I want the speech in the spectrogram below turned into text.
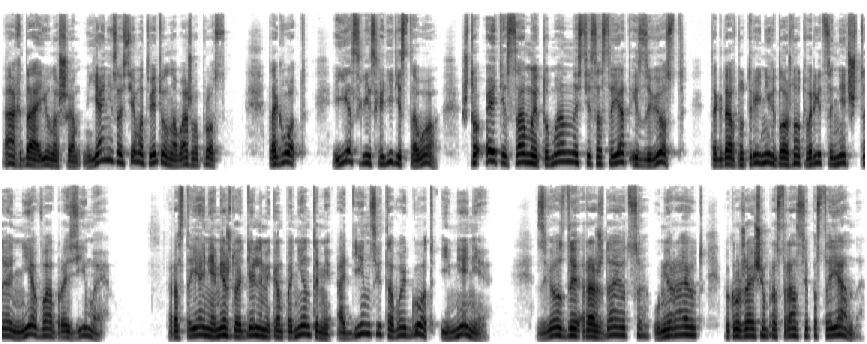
«Ах да, юноша, я не совсем ответил на ваш вопрос. Так вот, Если исходить из того, что эти самые туманности состоят из звезд, тогда внутри них должно твориться нечто невообразимое. Расстояние между отдельными компонентами – один световой год и менее. Звезды рождаются, умирают в окружающем пространстве постоянно.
